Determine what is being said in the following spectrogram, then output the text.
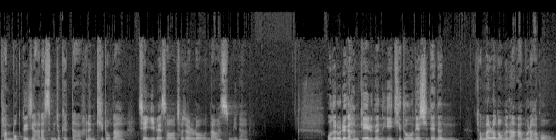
반복되지 않았으면 좋겠다 하는 기도가 제 입에서 저절로 나왔습니다. 오늘 우리가 함께 읽은 이 기도원의 시대는 정말로 너무나 암울하고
